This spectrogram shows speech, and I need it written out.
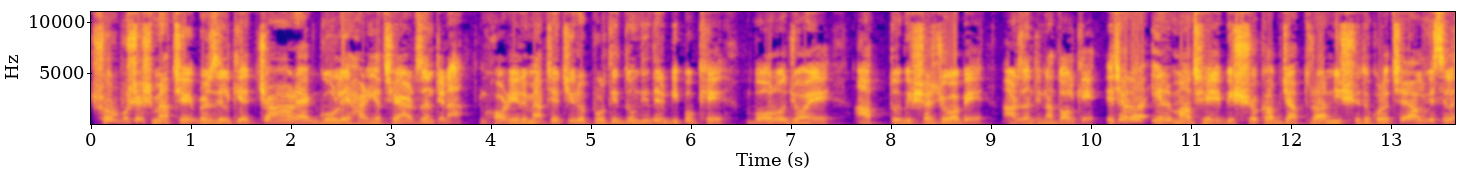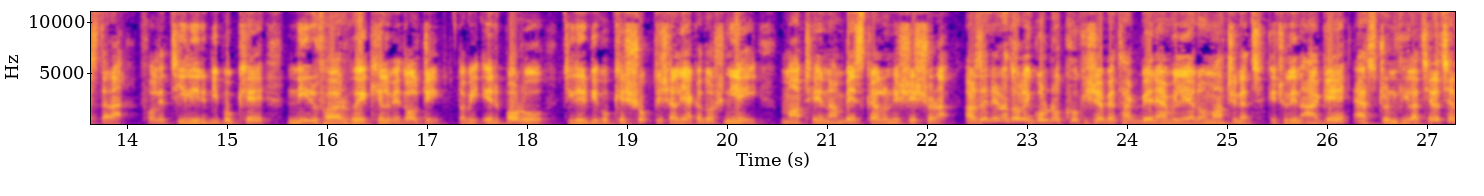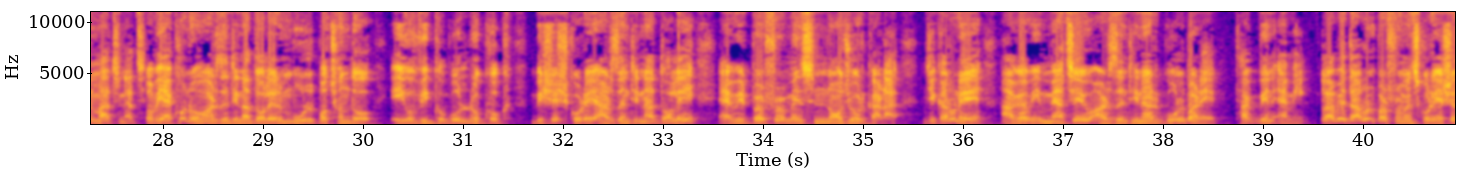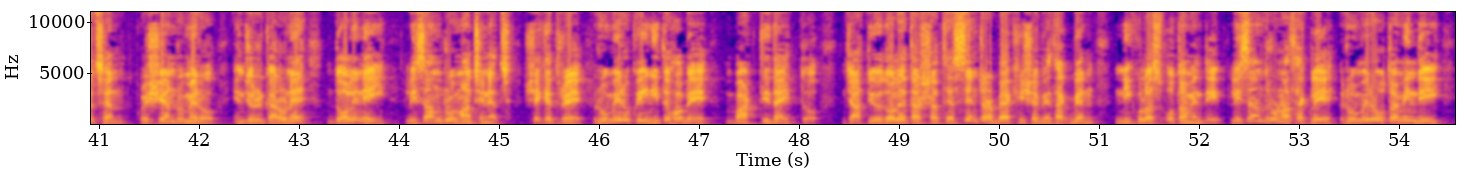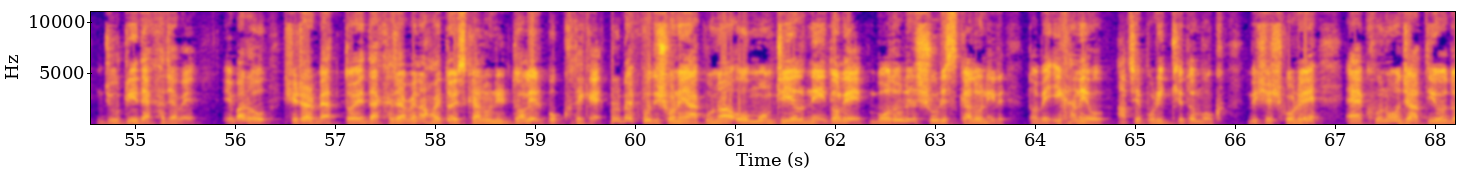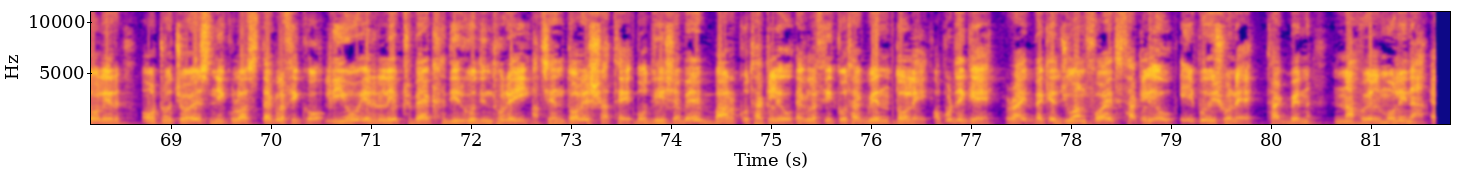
সর্বশেষ ম্যাচে ব্রাজিলকে চার এক গোলে হারিয়েছে আর্জেন্টিনা। ঘরের ম্যাচে চির প্রতিদ্বন্দ্বীদের বিপক্ষে বড় জয়ে আত্মবিশ্বাস জবাবে আর্জেন্টিনা দলকে। এছাড়া এর মাঝে বিশ্বকাপ যাত্রা নিশ্চিত করেছে আলভিসেলেস্তারা ফলে চিলির বিপক্ষে নির্ভর হয়ে খেলবে দলটি। তবে এরপরও চিলির বিপক্ষে শক্তিশালী একাদশ নিয়েই মাঠে নামবে স্ক্যালনের শিষ্যরা। আর্জেন্টিনা দলে গোলরক্ষক হিসেবে থাকবেন অ্যামিলিয়ানো মার্টিনেজ। কিছুদিন আগে অ্যাস্টন ভিলা ছেড়েছেন মার্টিনেজ। তবে এখনও আর্জেন্টিনা দলের মূল পছন্দ এই অভিজ্ঞ গোলরক্ষক। বিশেষ করে আর্জেন্টিনা দলে অ্যামির পারফরমেন্স নজর কাড়া। যে কারণে আগামী ম্যাচেও আর্জেন্টিনার গোল বাড়ে। থাকবেন অ্যামি। ক্লাবে দারুণ পারফরমেন্স করে এসেছেন ক্রিশিয়ান রোমেরো। ইঞ্জুরির কারণে দলে নেই লিসান্দ্রো মার্টিনেজ। সেক্ষেত্রে রোমেরোকেই নিতে হবে বাড়তি দায়িত্ব। জাতীয় দলে তার সাথে সেন্টার ব্যাক হিসেবে থাকবেন নিকোলাস ওতামেন্দি। লিসান্দ্রো না থাকলে রোমেরো ওতামেন্দি জুটি দেখা যাবে। এবারও সেটার ব্যত্যয় দেখা যাবে না, হয়তো স্ক্যালোনির দলের পক্ষ থেকে। ফুলব্যাক পজিশনে আকুনা ও মন্টিয়েল নেই দলে, বদলের সুর স্ক্যালোনির। তবে এখানেও আছে পরীক্ষিত মুখ। বিশেষ করে এখনও জাতীয় দলের auto choice Nicolas Tagliafico. Leo এর লেফট ব্যাক দীর্ঘদিন ধরেই আছেন দলের সাথে। বদলি হিসেবে বার্কো থাকলেও তাগলাফিকো থাকবেন দলে। অপরদিকে রাইট ব্যাকে জুয়ান ফয়েদ থাকলেও এই পজিশনে থাকবেন নাহুয়েল মলিনা।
